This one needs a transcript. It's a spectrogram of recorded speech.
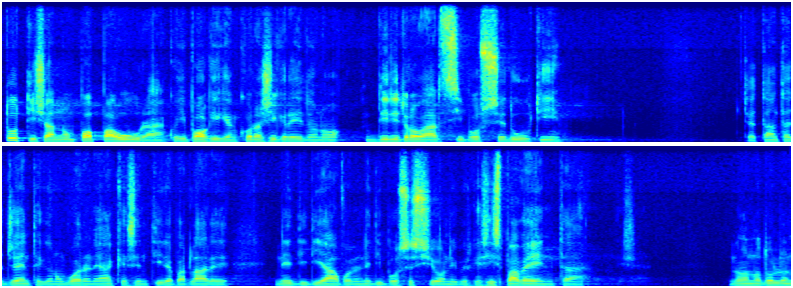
Tutti hanno un po' paura, quei pochi che ancora ci credono, di ritrovarsi posseduti. C'è tanta gente che non vuole neanche sentire parlare né di diavolo né di possessioni perché si spaventa. Non, non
